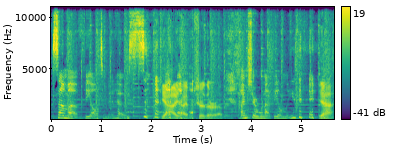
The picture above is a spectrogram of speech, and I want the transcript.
some of the ultimate hosts. Yeah, I, I'm sure there are others. I'm sure we're not the only. Yeah.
